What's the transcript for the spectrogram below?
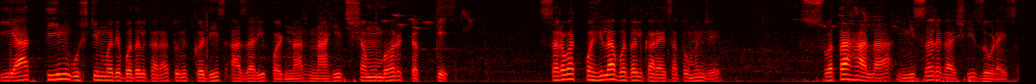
या तीन गोष्टींमध्ये बदल करा. तुम्ही कधीच आजारी पडणार नाहीत. शंभर टक्के. सर्वात पहिला बदल करायचा तो म्हणजे स्वतःला निसर्गाशी जोडायचं.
